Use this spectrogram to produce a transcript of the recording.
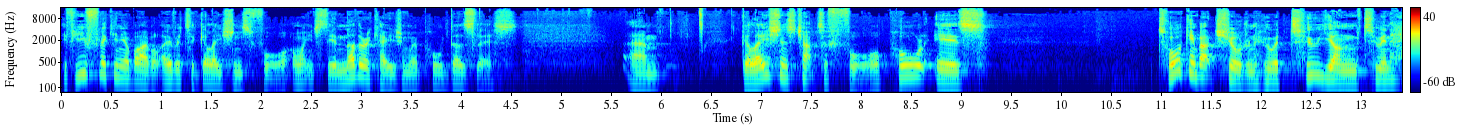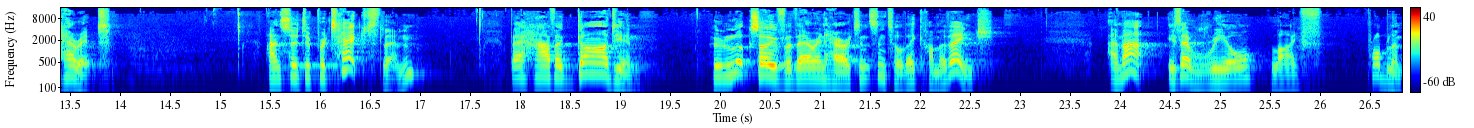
if you flick in your Bible over to Galatians 4, I want you to see another occasion where Paul does this. Um, Galatians chapter 4, Paul is talking about children who are too young to inherit. And so, to protect them, they have a guardian who looks over their inheritance until they come of age. And that is a real life problem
